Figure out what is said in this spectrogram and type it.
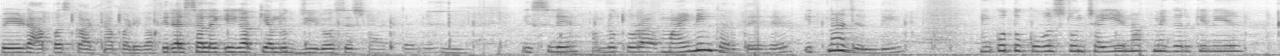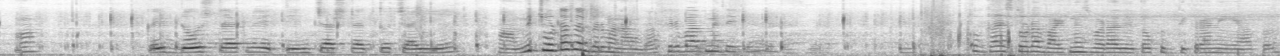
पेड़ आपस काटना पड़ेगा। फिर ऐसा लगेगा कि हम लोग ज़ीरो से स्टार्ट कर रहे हैं। इसलिए हम लोग थोड़ा माइनिंग करते हैं इतना जल्दी। हमको तो कोबल स्टोन चाहिए ना अपने घर के लिए। हाँ। कई दो स्टैक नहीं तीन चार स्टैक तो चाहिए। हाँ मैं छोटा सा घर बनाऊँगा फिर बाद में देखेंगे। तो गैस थोड़ा ब्राइटनेस बढ़ा देता हूँ कुछ दिख रहा नहीं यहाँ पर।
